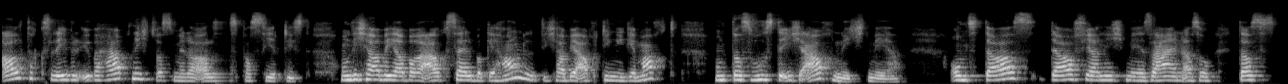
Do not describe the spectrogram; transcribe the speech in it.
Alltagsleben überhaupt nicht, was mir da alles passiert ist. Und ich habe ja aber auch selber gehandelt. Ich habe ja auch Dinge gemacht und das wusste ich auch nicht mehr. Und das darf ja nicht mehr sein. Also das,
